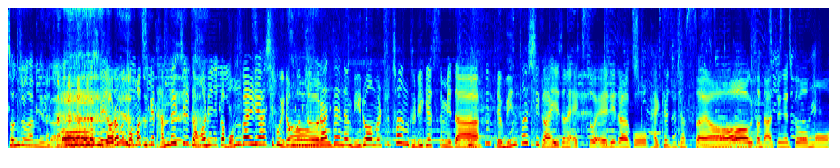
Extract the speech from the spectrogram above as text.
존중합니다. 어, 그 여러분 정말 그게 단백질 덩어리니까 몸 관리하시고 이런 어. 분들한테는 mealworm을 추천드리겠습니다. 근데 윈터 씨가 예전에 엑소엘이라고 밝혀주셨어요. 그래서 나중에 또 뭐.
